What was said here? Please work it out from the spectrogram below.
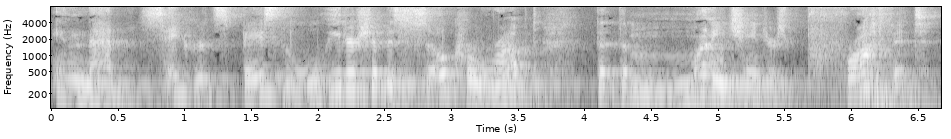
in that sacred space, the leadership is so corrupt that the money changers profit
